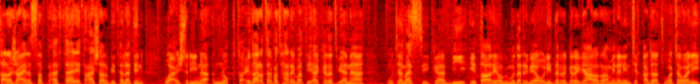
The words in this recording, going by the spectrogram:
تراجع إلى الصف الثالث عشر ب 23 نقطة. إدارة الفتح الرباطي أكدت بأنها متمسكة بإطارها وبمدربها وليد الرقراقي على الرغم من الانتقادات وتوالي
